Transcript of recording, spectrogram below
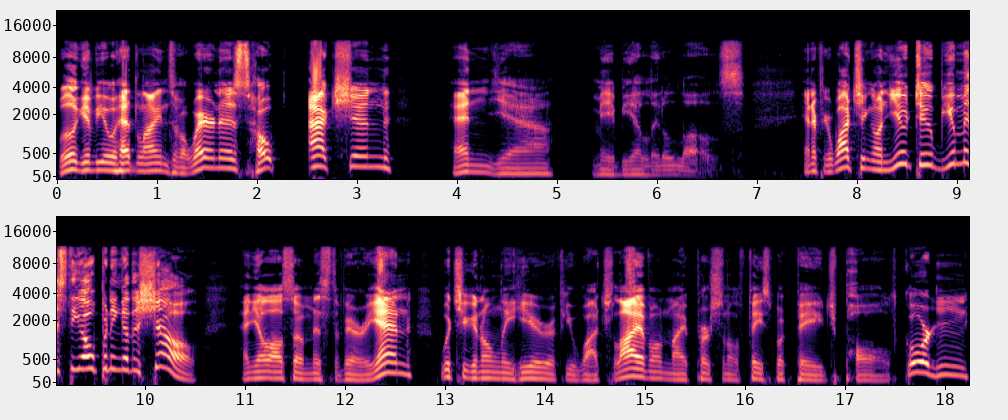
We'll give you headlines of awareness, hope, action, and yeah, maybe a little lulls. And if you're watching on YouTube, you missed the opening of the show. And you'll also miss the very end, which you can only hear if you watch live on my personal Facebook page, Paul Gordon.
